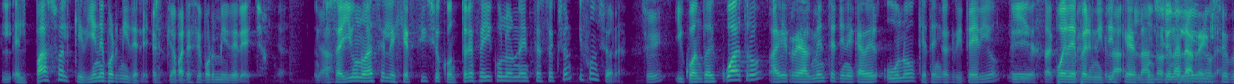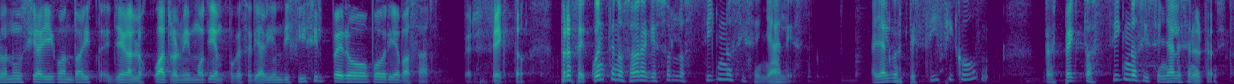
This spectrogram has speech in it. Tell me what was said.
el paso al que viene por mi derecha. el que aparece por mi derecha. Ya. Entonces ahí uno hace el ejercicio con tres vehículos en una intersección y funciona. ¿Sí? Y cuando hay cuatro, ahí realmente tiene que haber uno que tenga criterio y puede permitir La- que la- funcione la regla. no se pronuncia ahí cuando hay- llegan los cuatro al mismo tiempo, que sería bien difícil, pero podría pasar. Perfecto. Profe, cuéntenos ahora qué son los signos y señales. ¿Hay algo específico respecto a signos y señales en el tránsito?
